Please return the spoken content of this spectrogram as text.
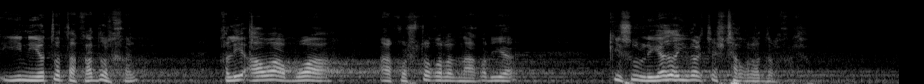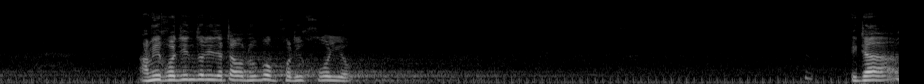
ই নিয়ত থাকা দরকার। খালি আওয়া, বোয়া আর কষ্ট করা না করিয়া কিছু লিয়া যাইবার চেষ্টা করা দরকার। আমি কদিন ধরে যেটা অনুভব করি, কইও। এটা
